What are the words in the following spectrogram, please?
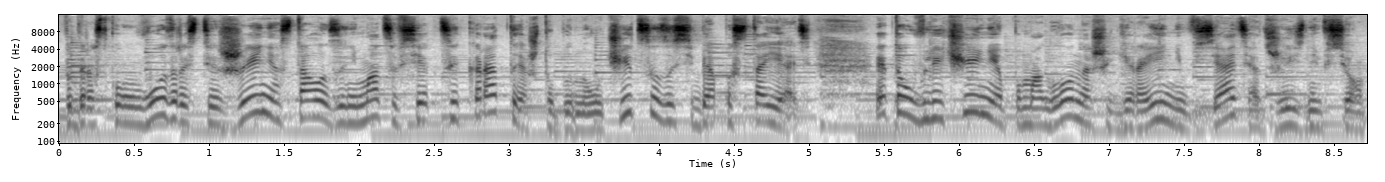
В подростковом возрасте Женя стала заниматься в секции карате, чтобы научиться за себя постоять. Это увлечение помогло нашей героине взять от жизни все.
